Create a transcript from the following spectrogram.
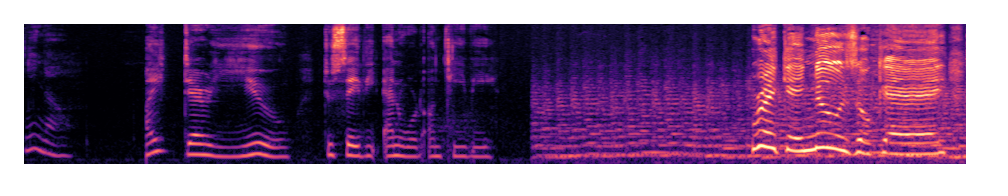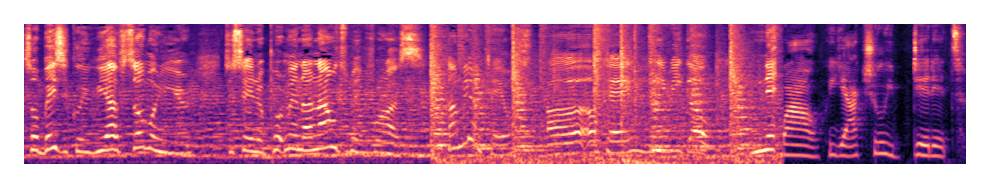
you know. I dare you to say the N word on TV. Breaking news, okay? So basically, we have someone here to say an important announcement for us. Come here, Tails. Uh, okay, here we go. Wow, he actually did it.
